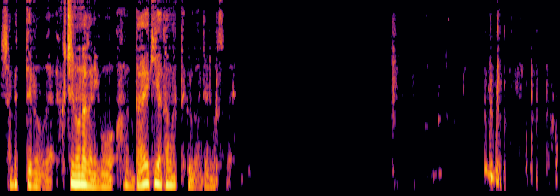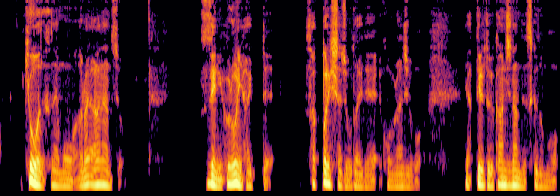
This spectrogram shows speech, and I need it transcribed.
喋ってるので、口の中にこう、唾液が溜まってくる感じありますね。今日はですね、もうあれ、あれなんですよ。すでに風呂に入って、さっぱりした状態で、このラジオをやってるという感じなんですけども、やっ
